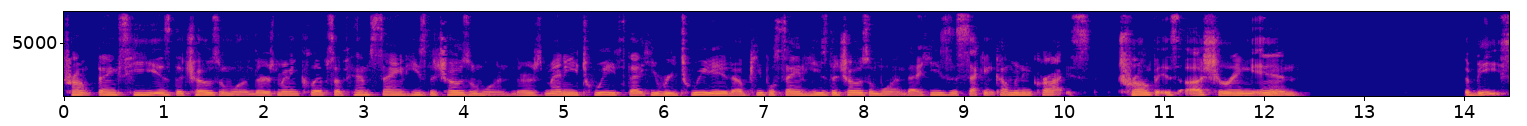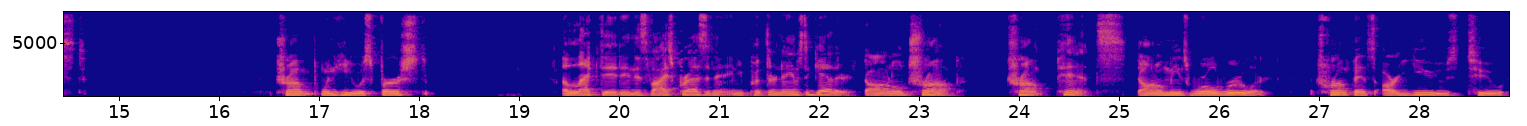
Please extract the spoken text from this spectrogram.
Trump thinks he is the chosen one. There's many clips of him saying he's the chosen one. There's many tweets that he retweeted of people saying he's the chosen one, that he's the second coming in Christ. Trump is ushering in the beast. Trump, when he was first elected and his vice president, and you put their names together Donald Trump, Trump Pence. Donald means world ruler. Trumpets are used to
